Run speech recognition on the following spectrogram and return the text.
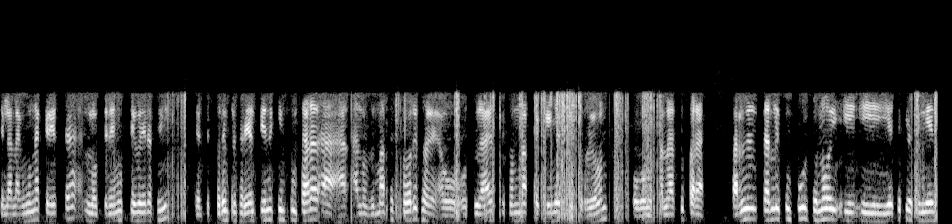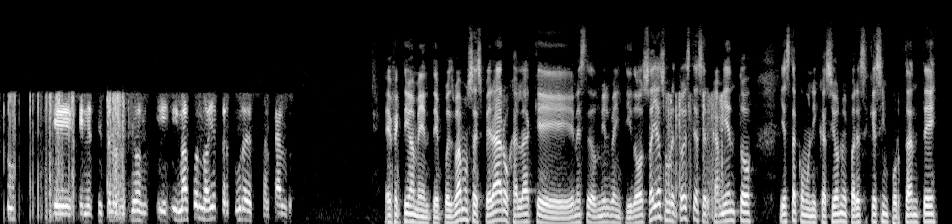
que la laguna crezca, lo tenemos que ver así. El sector empresarial tiene que impulsar a, a, los demás sectores eh, o, ciudades que son más pequeñas que Torreón o los Palacios para, para darles impulso ¿no? y, y, ese crecimiento que, necesita la región. Y, y más cuando hay apertura de sus alcaldes. Efectivamente, pues vamos a esperar, ojalá que en este 2022 haya sobre todo este acercamiento y esta comunicación, me parece que es importante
